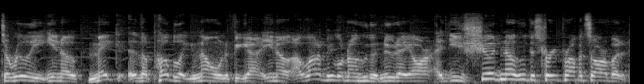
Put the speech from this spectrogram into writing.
to really, you know, make the public known. If you got, you know, a lot of people know who the New Day are. You should know who the Street Profits are, but,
